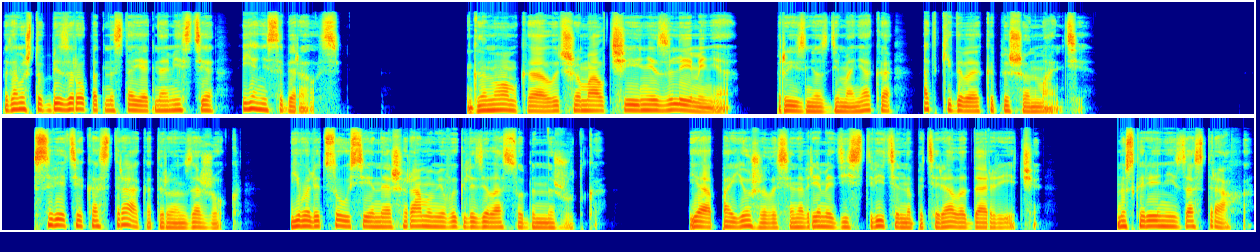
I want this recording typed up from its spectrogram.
потому что безропотно стоять на месте я не собиралась. «Гномка, лучше молчи и не зли меня», — произнес демоняка, откидывая капюшон мантии. В свете костра, который он зажег, его лицо, усеянное шрамами, выглядело особенно жутко. Я поежилась и на время действительно потеряла дар речи. Но скорее не из-за страха,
